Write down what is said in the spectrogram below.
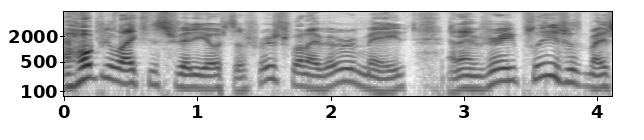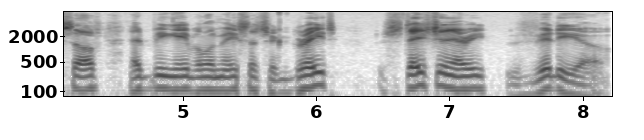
I hope you like this video. It's the first one I've ever made, and I'm very pleased with myself at being able to make such a great stationary video.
